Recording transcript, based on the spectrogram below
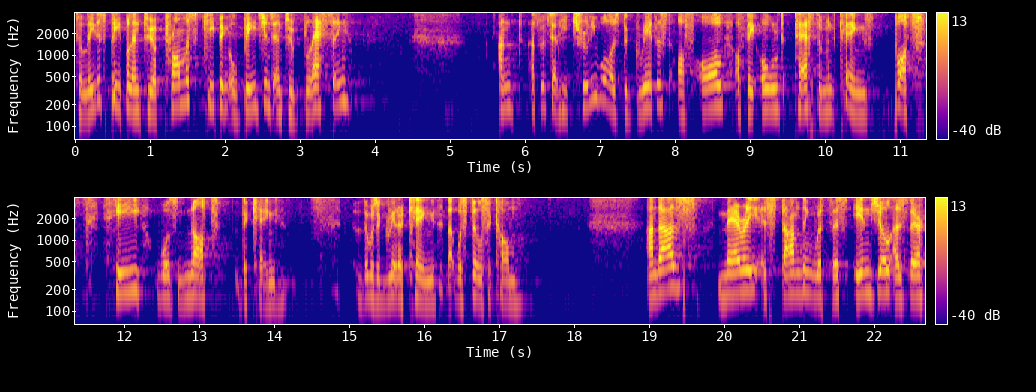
to lead his people into a promise keeping obedience, into blessing. And as we've said, he truly was the greatest of all of the Old Testament kings, but he was not the king. There was a greater king that was still to come. And as Mary is standing with this angel as they're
